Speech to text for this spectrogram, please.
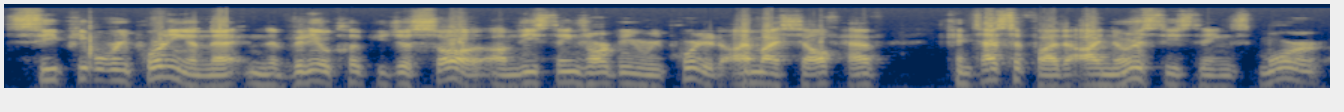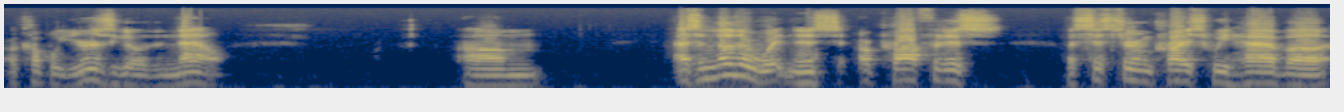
see people reporting in that in the video clip you just saw. Um, these things are being reported. I myself have can testify that I noticed these things more a couple years ago than now. Um, as another witness, a prophetess, a sister in Christ, we have uh,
